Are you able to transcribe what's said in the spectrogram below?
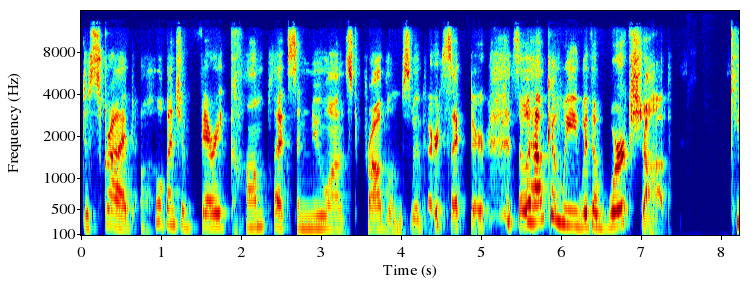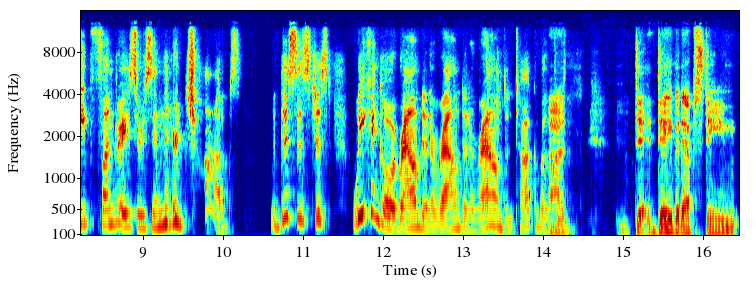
described a whole bunch of very complex and nuanced problems with our sector. So, how can we, with a workshop, keep fundraisers in their jobs? This is just, we can go around and around and around and talk about uh, D- David Epstein,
